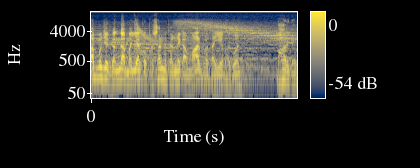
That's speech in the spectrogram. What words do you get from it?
अब मुझे गंगा मैया को प्रसन्न करने का मार्ग बताइए भगवान। भार्गव,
